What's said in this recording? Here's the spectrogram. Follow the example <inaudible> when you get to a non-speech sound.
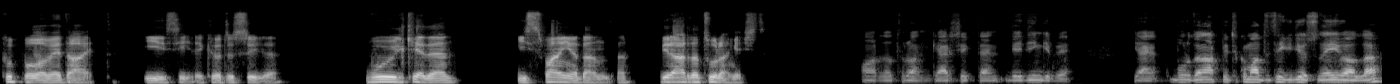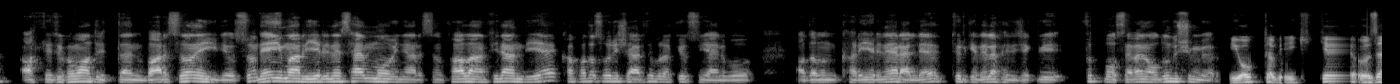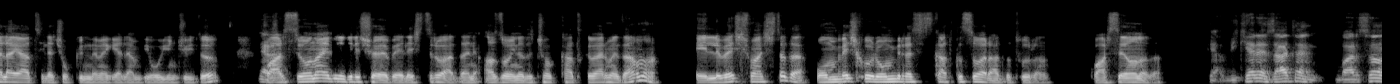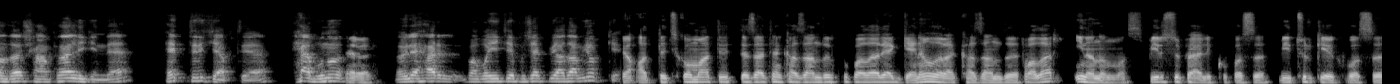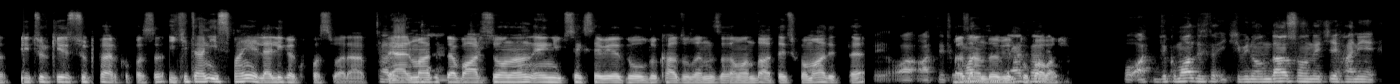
futbola veda etti. İyisiyle kötüsüyle. Bu ülkeden İspanya'dan da bir Arda Turan geçti. Arda Turan gerçekten dediğin gibi yani buradan Atletico Madrid'e gidiyorsun eyvallah. Atletico Madrid'den Barcelona'ya gidiyorsun. Neymar yerine sen mi oynarsın falan filan diye kafada soru işareti bırakıyorsun yani bu adamın kariyerini herhalde Türkiye'de laf edecek bir futbol seven olduğunu düşünmüyorum. Yok tabii ki özel hayatıyla çok gündeme gelen bir oyuncuydu. Evet. Barcelona ile ilgili şöyle bir eleştiri vardı. Hani az oynadı çok katkı vermedi ama 55 maçta da 15 gol 11 asist katkısı var Arda Turan'ın. Barcelona'da. Ya bir kere zaten Barcelona'da Şampiyonlar Ligi'nde hat-trick yaptı ya. Ya bunu Evet. öyle her baba yiğit yapacak bir adam yok ki. Ya Atletico Madrid'de zaten kazandığı kupalar ya genel olarak kazandığı kupalar inanılmaz. Bir Süper Lig kupası, bir Türkiye kupası, bir Türkiye Süper Kupası, iki tane İspanya La Liga kupası var abi. Tabii. Real Madrid ve Barcelona'nın en yüksek seviyede olduğu kadrolarının zamanında Atletico Madrid'de E, Atletico kazandığı Madrid bir kupa var. O Atletico Madrid'in 2010'dan sonraki hani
